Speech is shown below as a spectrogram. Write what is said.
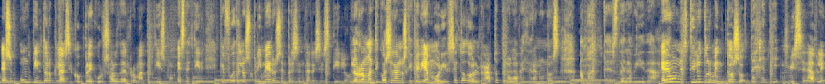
es un pintor clásico precursor del romanticismo, es decir, que fue de los primeros en presentar ese estilo. Los románticos eran los que querían morirse todo el rato, pero a la vez eran unos amantes de la vida. Era un estilo tormentoso, de gente miserable,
